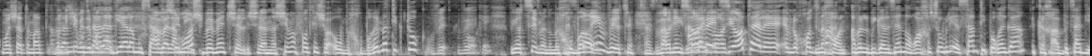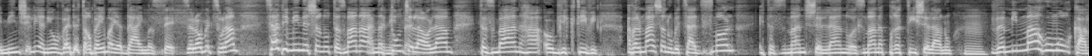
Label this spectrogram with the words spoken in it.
כמו שאת אמרת, אבל אני מרגישים את זה רוצה בגוף. להגיע למושג אבל השני. הראש באמת של, של אנשים הפרעות קשב, הוא מחוברים לטקטוק, ו- ו- אוקיי. ויוצאים ממנו, מחוברים. ויוצאים. אז בואו והכניסות. והיציאות האלה, הן לוקחות זמן. נכון, אבל בגלל זה נורא חשוב לי, אז שמתי פה רגע, ככה בצד ימין שלי, אני עובדת הרבה עם הידיים, אז זה, זה לא מצולם. צד ימין יש לנו את הזמן הנתון. של העולם, את הזמן האובייקטיבי. אבל מה יש לנו בצד שמאל? את הזמן שלנו, הזמן הפרטי שלנו. וממה הוא מורכב?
